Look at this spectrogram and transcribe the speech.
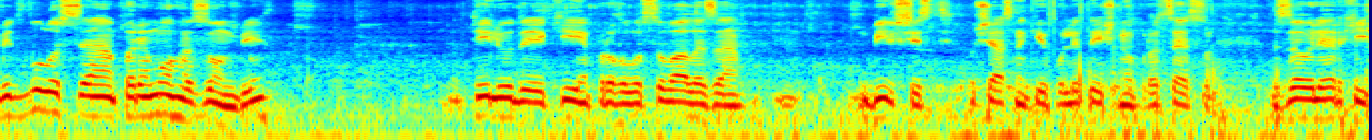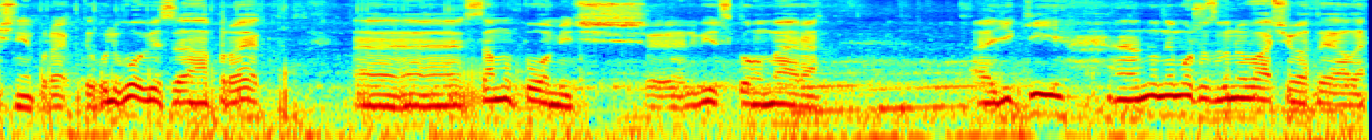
відбулася перемога зомбі. Ті люди, які проголосували за більшість учасників політичного процесу за олігархічні проекти. У Львові за проект е, самопоміч е, львівського мера, е, який ну не можу звинувачувати, але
